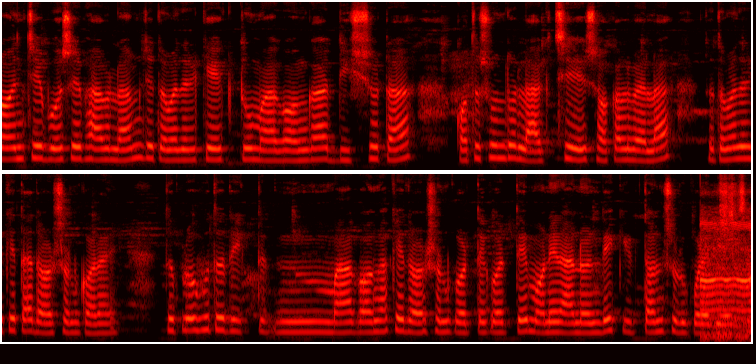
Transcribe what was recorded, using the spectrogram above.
লঞ্চে বসে ভাবলাম যে তোমাদেরকে একটু মা গঙ্গার দৃশ্যটা কত সুন্দর লাগছে সকালবেলা। তো তোমাদেরকে তা দর্শন করায়। তো প্রভু তো দেখতে মা গঙ্গাকে দর্শন করতে করতে মনের আনন্দে কীর্তন শুরু করে দিয়েছে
